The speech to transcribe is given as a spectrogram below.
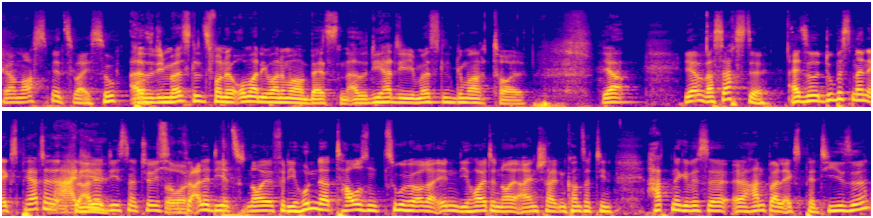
Ja, machst mir zwei. Super. Also die Möstels von der Oma, die waren immer am besten. Also die hat die Möstel gemacht, toll. Ja, ja, was sagst du? Also du bist mein Experte Na, für alle, die es natürlich, so. für alle, die jetzt neu, für die 100.000 ZuhörerInnen, die heute neu einschalten, Konstantin hat eine gewisse äh, Handball-Expertise.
